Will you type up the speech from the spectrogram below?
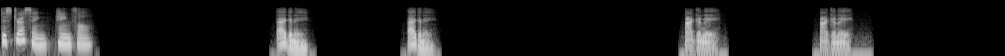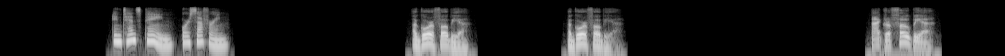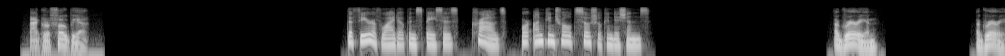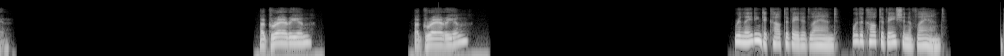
Distressing, painful. Agony. Agony. agony, agony, Intense pain, or suffering. Agoraphobia. Agoraphobia. agoraphobia, agoraphobia, The fear of wide open spaces, crowds, or uncontrolled social conditions. Agrarian. Agrarian. agrarian, agrarian, Relating to cultivated land, or the cultivation of land.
